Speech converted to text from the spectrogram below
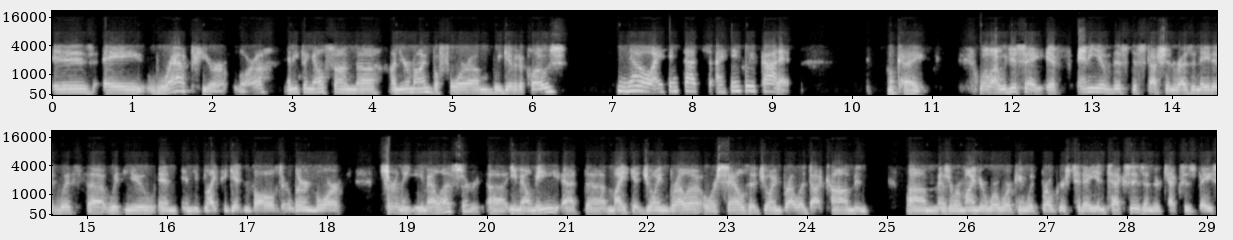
is a wrap here, Laura. Anything else on uh, on your mind before um, we give it a close? No, I think that's. I think we've got it. Okay. Well, I would just say if any of this discussion resonated with uh, with you and, and you'd like to get involved or learn more, certainly email us or uh, email me at uh, mike at joinbrella or sales at joinbrella.com. And um, as a reminder, we're working with brokers today in Texas and they're Texas based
